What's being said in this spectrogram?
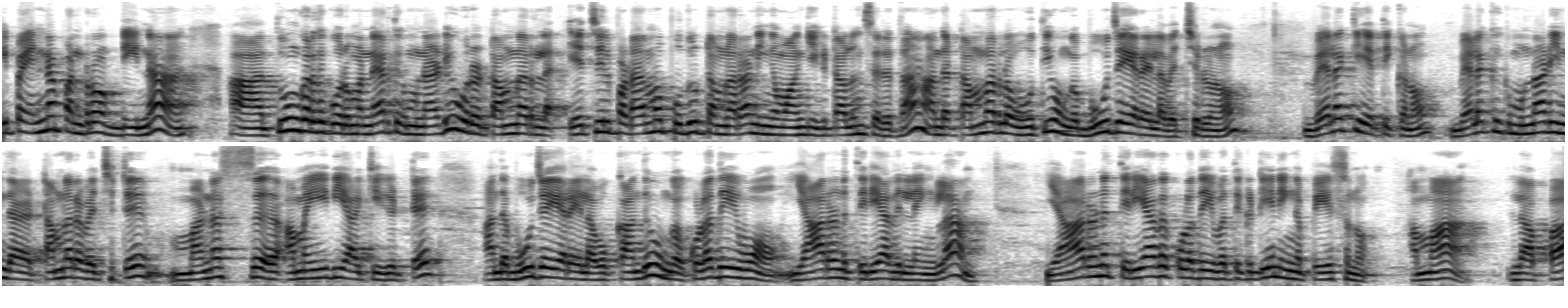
இப்போ என்ன பண்ணுறோம் அப்படின்னா தூங்குறதுக்கு ஒரு மணி நேரத்துக்கு முன்னாடி ஒரு டம்ளரில் எச்சில் படாமல் புது டம்ளராக நீங்கள் வாங்கிக்கிட்டாலும் சரி தான் அந்த டம்ளரில் ஊற்றி உங்கள் பூஜை அறையில் வச்சிடணும். விளக்கு ஏற்றிக்கணும் விளக்குக்கு முன்னாடி இந்த டம்ளரை வச்சுட்டு மனசு அமைதியாக்கிக்கிட்டு அந்த பூஜை அறையில் உட்காந்து உங்கள் குலதெய்வம் யாருன்னு தெரியாது இல்லைங்களா? யாருன்னு தெரியாத குலதெய்வத்துக்கிட்டே நீங்கள் பேசணும். அம்மா இல்லப்பா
